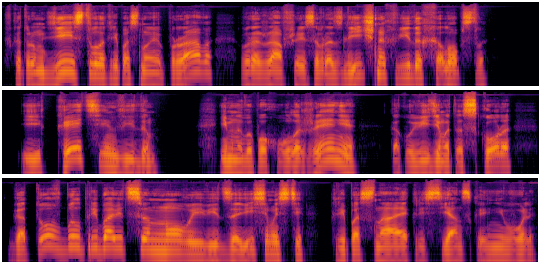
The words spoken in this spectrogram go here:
в котором действовало крепостное право, выражавшееся в различных видах холопства. И к этим видам, именно в эпоху уложения, как увидим это скоро, готов был прибавиться новый вид зависимости – крепостная крестьянская неволя.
